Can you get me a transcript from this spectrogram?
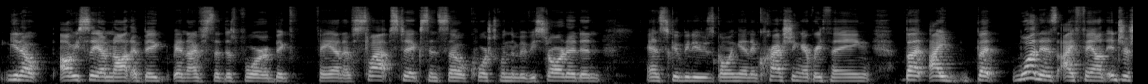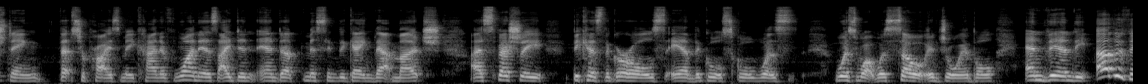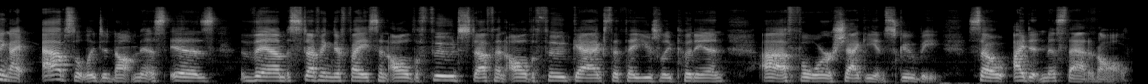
You know, obviously I'm not a big, and I've said this before, a big fan of slapsticks, and so of course when the movie started and and Scooby Doo's going in and crashing everything. But I, but one is I found interesting that surprised me. Kind of one is I didn't end up missing the gang that much, especially because the girls and the Ghoul School was was what was so enjoyable. And then the other thing I absolutely did not miss is them stuffing their face in all the food stuff and all the food gags that they usually put in uh, for Shaggy and Scooby. So I didn't miss that at all.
